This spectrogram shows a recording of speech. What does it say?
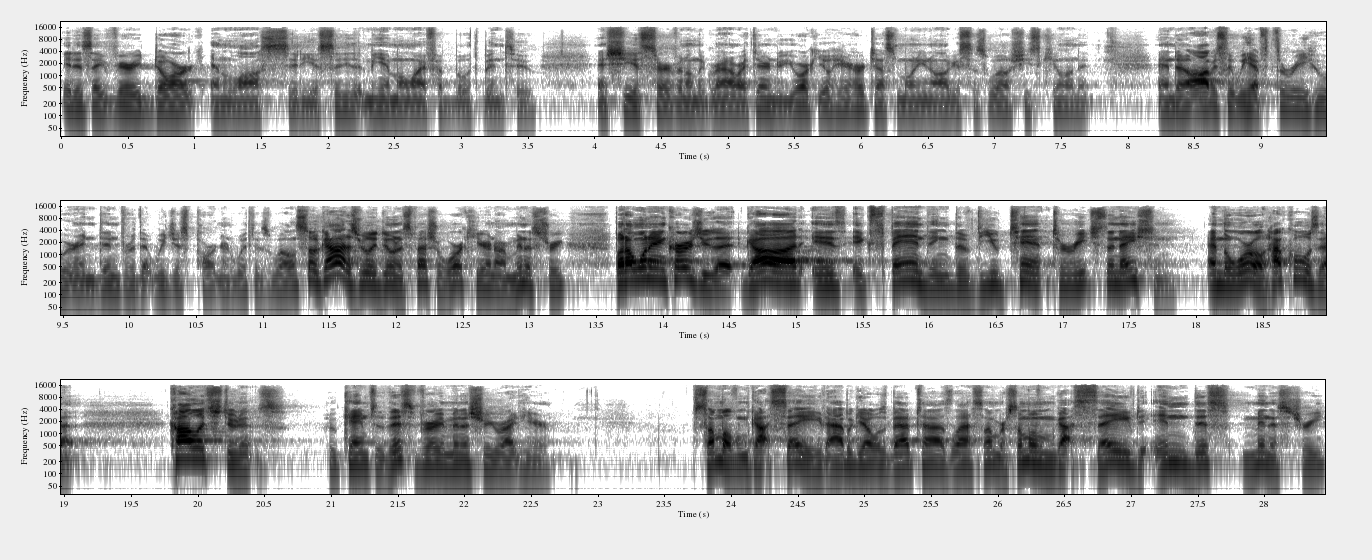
it is a very dark and lost city, a city that me and my wife have both been to. And she is serving on the ground right there in New York. You'll hear her testimony in August as well. She's killing it. And uh, obviously, we have three who are in Denver that we just partnered with as well. And so, God is really doing a special work here in our ministry. But I want to encourage you that God is expanding the Vue tent to reach the nation and the world. How cool is that? College students who came to this very ministry right here. Some of them got saved. Abigail was baptized last summer. Some of them got saved in this ministry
